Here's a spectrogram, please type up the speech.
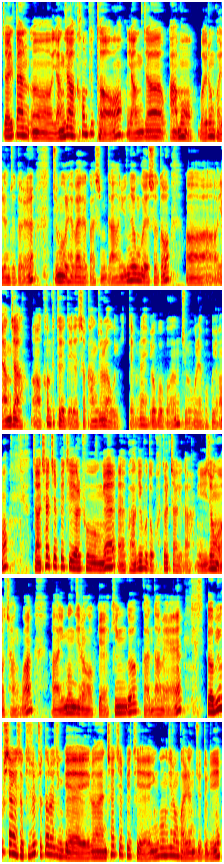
자 일단 어, 양자 컴퓨터, 양자 암호 뭐 이런 관련주들 주목을 해봐야 될 것 같습니다. 윤 정부에서도 어, 양자 어, 컴퓨터에 대해서 강조를 하고 있기 때문에 이 부분 주목을 해보고요. 자, 챗GPT 열풍의 에, 과기부도 화들짝이다. 이정호 장관, 아, 인공지능 업계 긴급 간담회. 그 미국 시장에서 기술주 떨어진 게 이러한 챗GPT의 인공지능 관련주들이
